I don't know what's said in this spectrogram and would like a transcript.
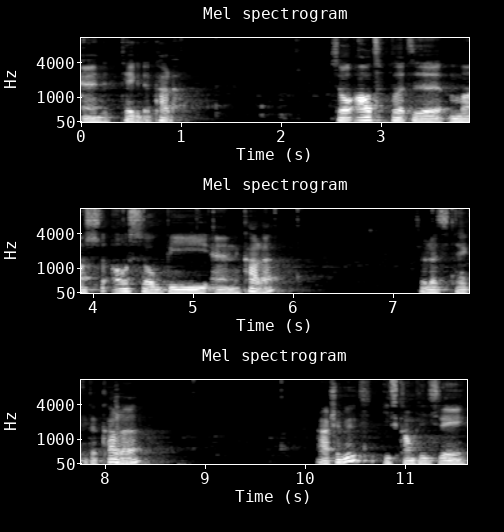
and take the color. So output must also be an color. So let's take the color attribute is completely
